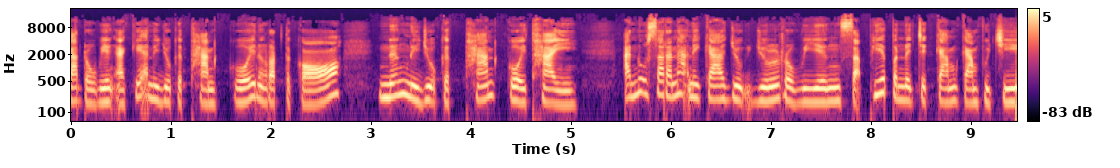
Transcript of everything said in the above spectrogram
កាត់រវាងអគ្គនាយកដ្ឋានគយនិងរដ្ឋកោនិងនាយកដ្ឋានគយថៃអនុសារណៈនៃការយោគយល់រវាងសភាពាណិជ្ជកម្មកម្ពុជា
